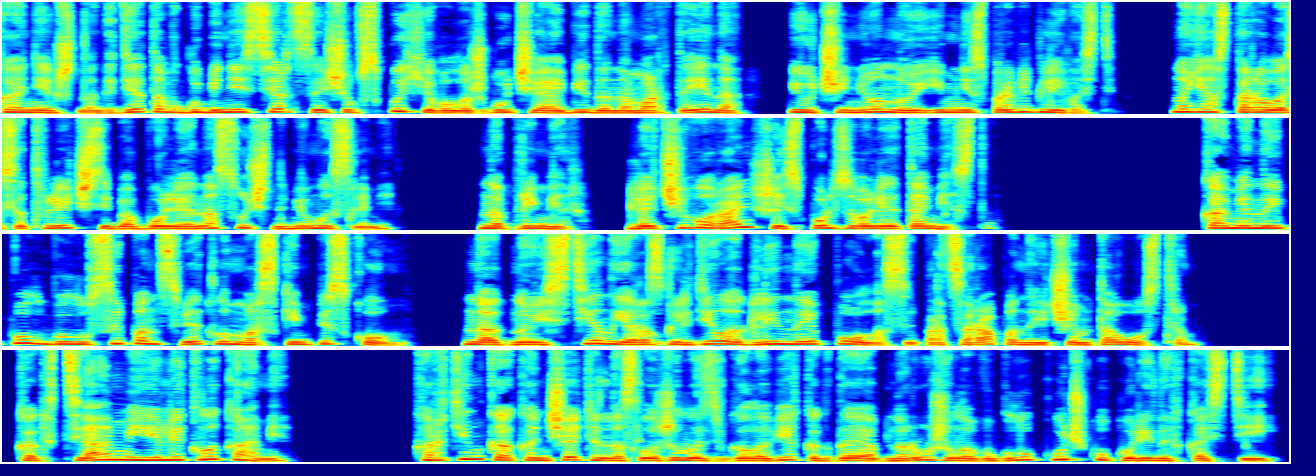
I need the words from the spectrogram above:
Конечно, где-то в глубине сердца еще вспыхивала жгучая обида на Мартейна и учиненную им несправедливость, но я старалась отвлечь себя более насущными мыслями. Например, для чего раньше использовали это место? Каменный пол был усыпан светлым морским песком. На одной из стен я разглядела длинные полосы, процарапанные чем-то острым. Когтями или клыками. Картинка окончательно сложилась в голове, когда я обнаружила в углу кучку куриных костей.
